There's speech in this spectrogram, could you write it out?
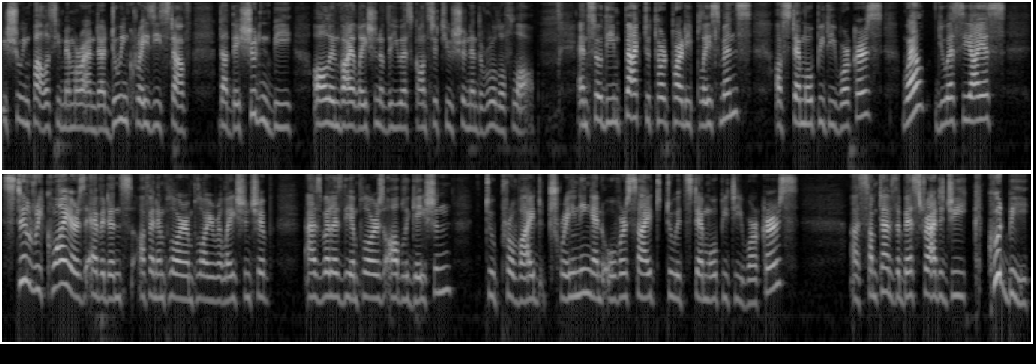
issuing policy memoranda, doing crazy stuff that they shouldn't be, all in violation of the U.S. Constitution and the rule of law. And so the impact to third party placements of STEM OPT workers, well, USCIS still requires evidence of an employer employee relationship as well as the employer's obligation to provide training and oversight to its STEM OPT workers. Uh, sometimes the best strategy c- could be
